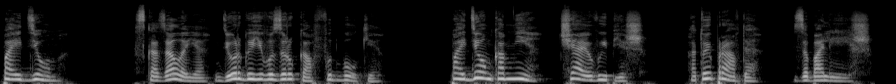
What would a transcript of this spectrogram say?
«Пойдем», — сказала я, дергая его за рукав в футболке. «Пойдем ко мне, чаю выпьешь, а то и правда заболеешь».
